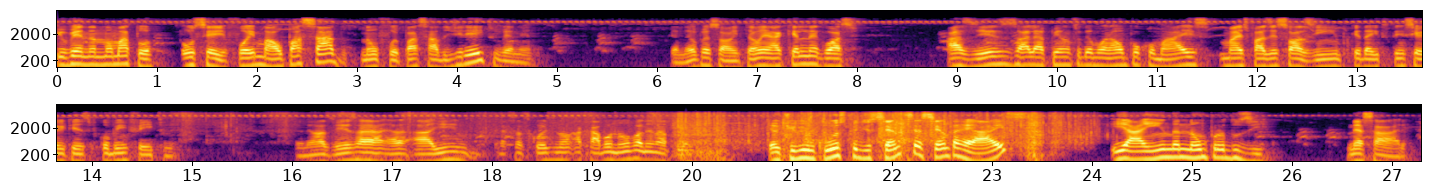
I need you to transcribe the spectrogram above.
que o veneno não matou. Ou seja, foi mal passado, não foi passado direito o veneno. Entendeu, pessoal? Então é aquele negócio. Às vezes vale a pena tu demorar um pouco mais, mas fazer sozinho, porque daí tu tem certeza que ficou bem feito. Né? Entendeu? Às vezes aí essas coisas não, acabam não valendo a pena. Eu tive um custo de 160 reais e ainda não produzi nessa área.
